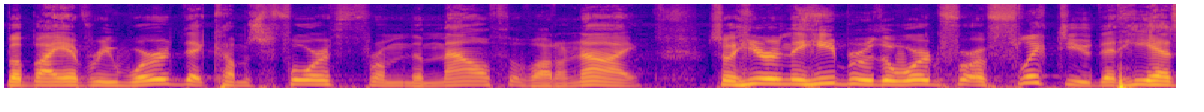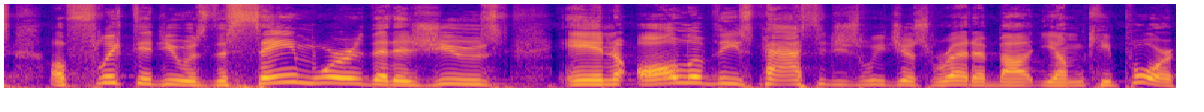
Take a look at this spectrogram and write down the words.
but by every word that comes forth from the mouth of Adonai. So, here in the Hebrew, the word for afflict you, that he has afflicted you, is the same word that is used in all of these passages we just read about Yom Kippur.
